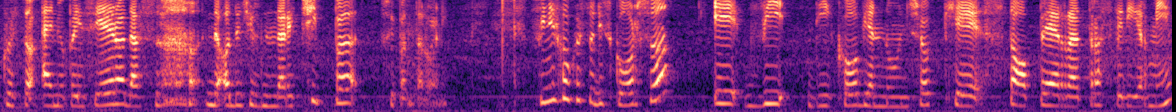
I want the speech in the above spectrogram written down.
Questo è il mio pensiero adesso ho deciso di andare cheap sui pantaloni. Finisco questo discorso e vi dico, vi annuncio che sto per trasferirmi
